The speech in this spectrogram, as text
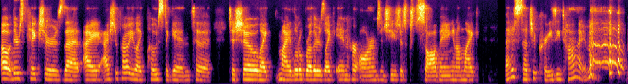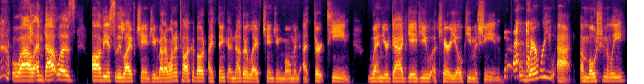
oh there's pictures that i i should probably like post again to to show like my little brother is like in her arms and she's just sobbing. And i'm like that is such a crazy time. Wow. And that was obviously life changing but i want to talk about i think another life changing moment at 13 when your dad gave you a karaoke machine. Where were you at emotionally,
